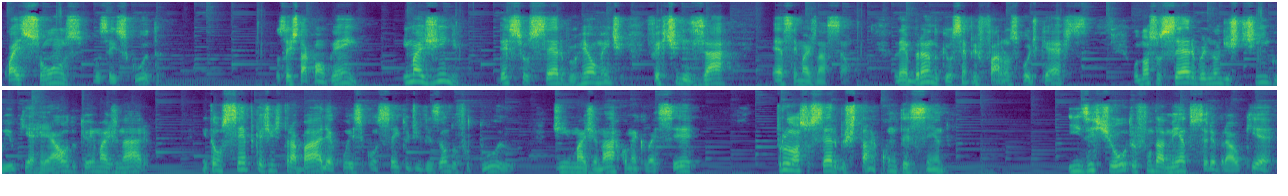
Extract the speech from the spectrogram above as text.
Quais sons você escuta? Você está com alguém? Imagine, deixe seu cérebro realmente fertilizar essa imaginação. Lembrando que eu sempre falo nos podcasts, o nosso cérebro não distingue o que é real do que é imaginário. Então, sempre que a gente trabalha com esse conceito de visão do futuro, de imaginar como é que vai ser, para o nosso cérebro está acontecendo. E existe outro fundamento cerebral que é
